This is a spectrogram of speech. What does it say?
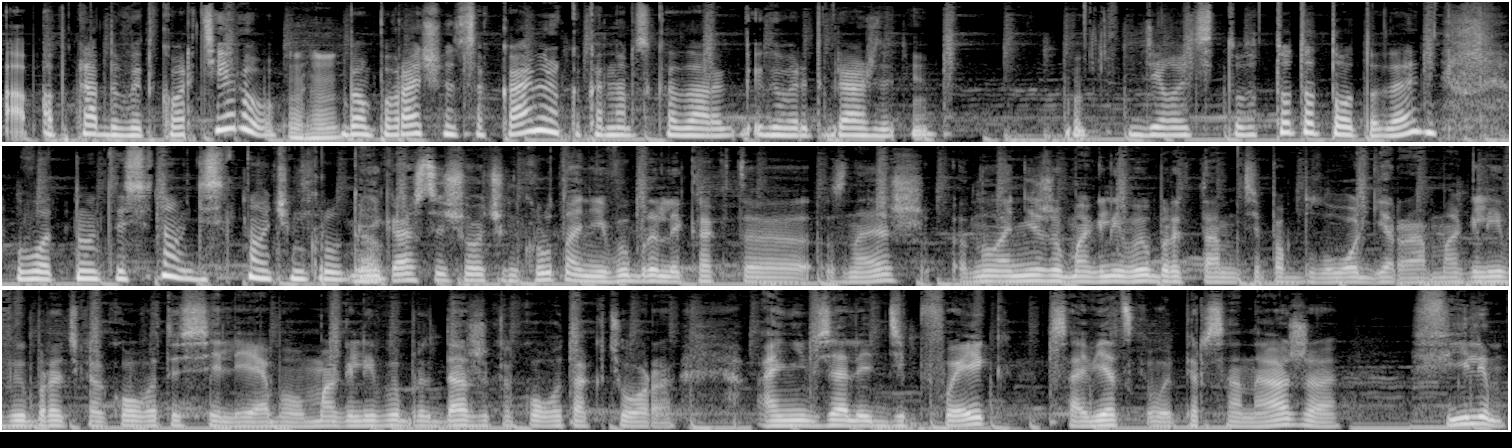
об- обкрадывает квартиру, Мгм. прям поворачивается в камеру, как она рассказала, и говорит, граждане, вот делайте то-то, то-то, то-то, да? Вот, ну, это действительно, действительно очень круто. Мне кажется, еще очень круто они выбрали как-то, знаешь, ну они же могли выбрать там типа блогера, могли выбрать какого-то селеба, могли выбрать даже какого-то актера. Они взяли дипфейк советского персонажа, фильм,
